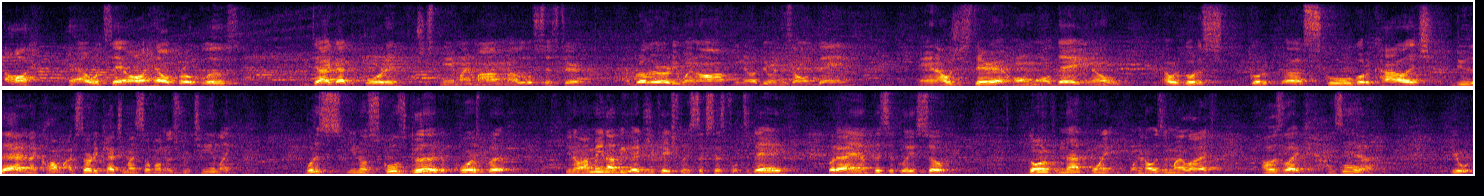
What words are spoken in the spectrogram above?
all I would say all hell broke loose. Dad got deported. Just me and my mom and my little sister. My brother already went off, you know, doing his own thing, and I was just there at home all day. You know, I would go to go to uh, school, go to college, do that, and I caught, I started catching myself on this routine. Like, what is you know, school's good, of course, but you know, I may not be educationally successful today, but I am physically. So, going from that point when I was in my life, I was like, Isaiah, you're,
